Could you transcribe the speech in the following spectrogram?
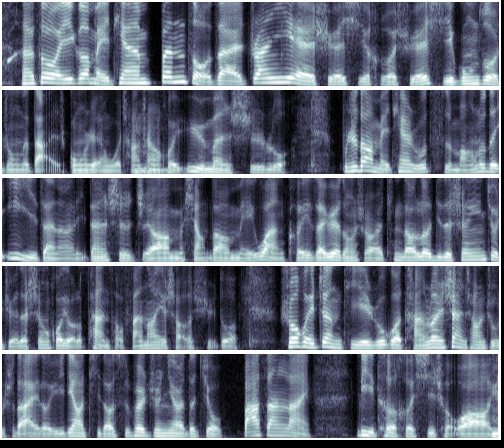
那作为一个每天奔走在专业学习和学习工作中的打工人，我常常会郁闷失落，不知道每天如此忙碌的意义在哪里。但是只要想到每晚可以在悦动首尔听到乐迪的声音，就觉得生活有了盼头，烦恼也少了许多。说回正题，如果谈论擅长主持的爱豆，一定要提到 Super Junior 的九八三 line 利特和希澈，哇，有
